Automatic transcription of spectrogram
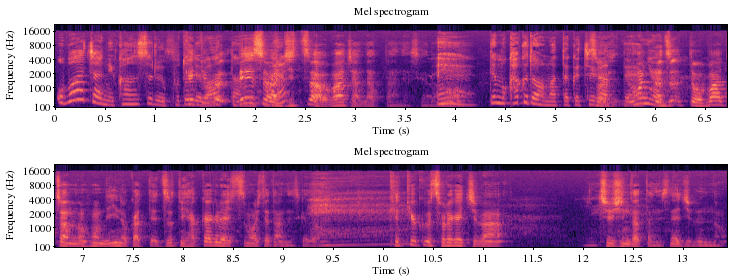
おばあちゃんに関することではあったんです、ね、ベースは実はおばあちゃんだったんですけども、えー、でも角度は全く違って。本人はずっとおばあちゃんの本でいいのかってずっと100回ぐらい質問してたんですけど。結局それが一番中心だったんですね自分の。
